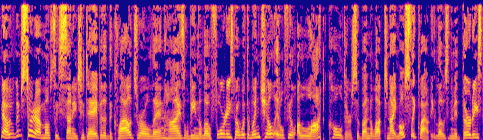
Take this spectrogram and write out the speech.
No, we're going to start out mostly sunny today, but then the clouds roll in. Highs will be in the low 40s, but with the wind chill, it'll feel a lot colder. So bundle up tonight. Mostly cloudy, lows in the mid 30s.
